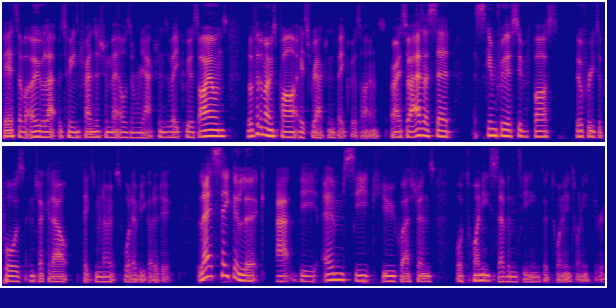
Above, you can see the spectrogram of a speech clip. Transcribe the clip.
bit of overlap between transition metals and reactions of aqueous ions, but for the most part, it's reactions of aqueous ions. All right, so as I said, skim through this super fast. Feel free to pause and check it out, take some notes, whatever you got to do. Let's take a look at the MCQ questions for 2017 to 2023.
